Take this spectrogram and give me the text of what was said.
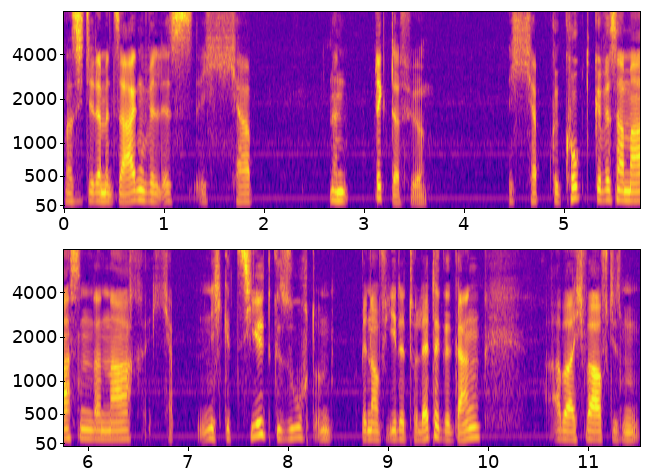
Was ich dir damit sagen will, ist, ich habe einen Blick dafür. Ich habe geguckt gewissermaßen danach. Ich habe nicht gezielt gesucht und bin auf jede Toilette gegangen, aber ich war auf diesem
